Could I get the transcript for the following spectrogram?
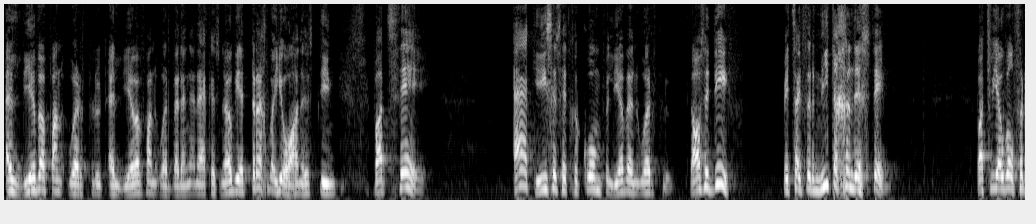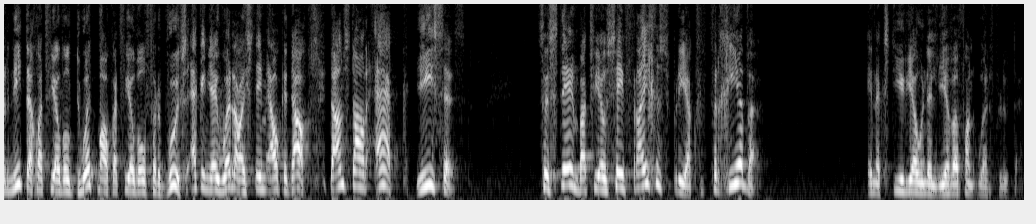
'n Lewe van oorvloed, 'n lewe van oorwinning en ek is nou weer terug by Johannes 10 wat sê ek Jesus het gekom vir lewe in oorvloed. Daar's 'n dief met sy vernietigende stem wat vir jou wil vernietig, wat vir jou wil doodmaak, wat vir jou wil verwoes. Ek en jy hoor daai stem elke dag. Dan staan ek, Jesus, se stem wat vir jou sê vrygespreek, vergewe. En ek stuur jou in 'n lewe van oorvloed in.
